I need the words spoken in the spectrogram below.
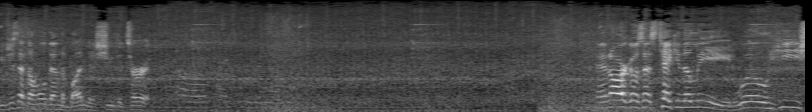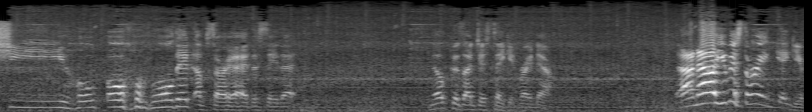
You just have to hold down the button to shoot the turret. Oh, I didn't know. And Argos has taken the lead. Will he, she, hope, oh, hold it? I'm sorry I had to say that. Nope, because I just take it right now. Ah, no, you missed the ring. Thank you.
